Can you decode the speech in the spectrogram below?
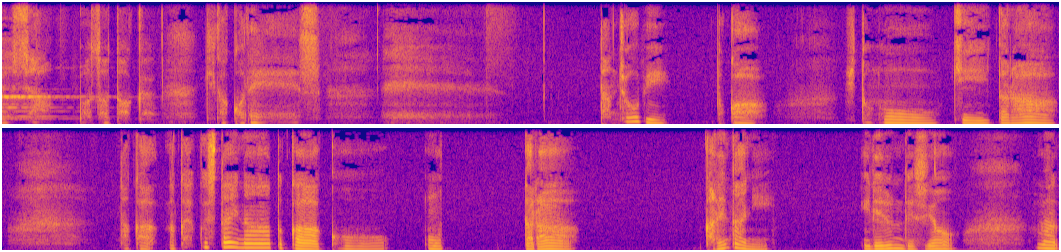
列車暴走トークきがこです、えー誕生日とか人の聞いたらなんか仲良くしたいなとかこう思ったらカレンダーに入れるんですよ。まあ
